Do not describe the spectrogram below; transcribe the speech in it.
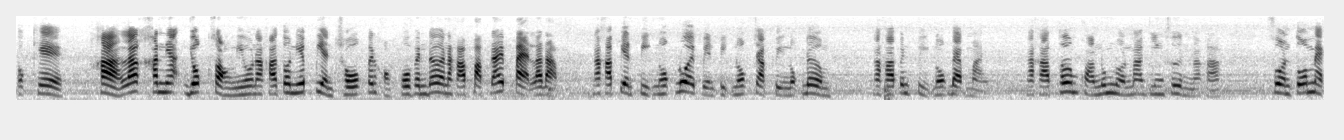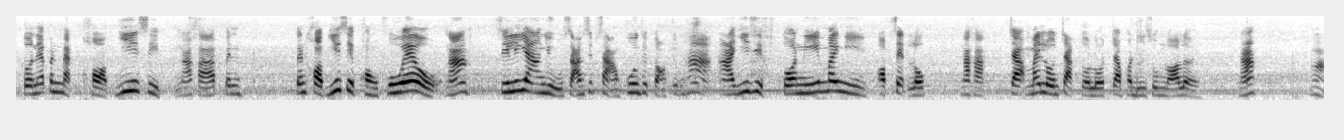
โอเคค่ะ แล้วคันนี้ยก 2 นิ้วนะคะ ตัวนี้เปลี่ยนโชคเป็นของ p r o f e n d e r นะคะ ปรับได้ 8 ระดับนะคะ เปลี่ยนปีกนกด้วย เปลี่ยนปีกนกจากปีกนกเดิมนะคะ เป็นปีกนกแบบใหม่นะคะ เพิ่มความนุ่มนวลมากยิ่งขึ้นนะคะ ส่วนตัวแม็กตัวนี้เป็นแม็กขอบ 20 นะคะ เป็น เป็นขอบ 20 ของ f u e l นะ ซีรีส์ยางอยู่ 33คูณ12.5 R 20ตัวนี้ไม่มี offset ลบนะคะ จะไม่ล้นจากตัวรถ จะพอดีซุ้มล้อเลยนะอะ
